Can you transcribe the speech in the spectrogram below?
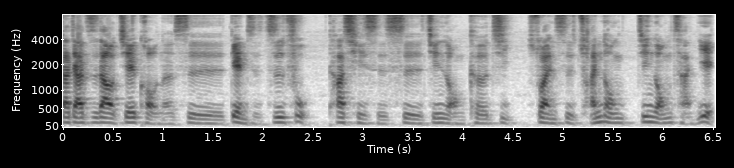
大家知道，接口呢是电子支付，它其实是金融科技，算是传统金融产业。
